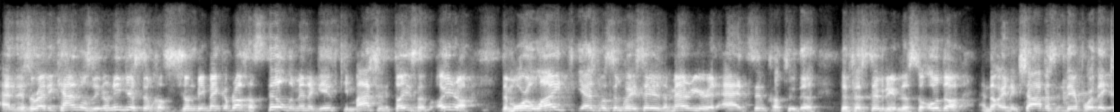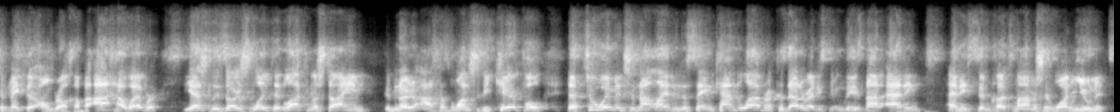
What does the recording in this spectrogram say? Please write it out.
And there's already candles. You don't need your simcha. So shouldn't be make a bracha. Still, the minhag is kimash and oira. The more light, yes, but simcha say the merrier it adds simcha to the, the festivity of the Sauda and the Einik Shabbos, and therefore they could make their own bracha. But ah, however, yes, lizar shloited lakna One should be careful that two women should not light in the same candelabra because that already seemingly is not adding any simcha. It's mamish in one unit.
